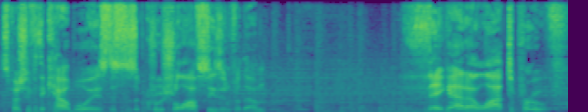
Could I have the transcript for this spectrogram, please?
especially for the Cowboys, this is a crucial offseason for them. They got a lot to prove.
